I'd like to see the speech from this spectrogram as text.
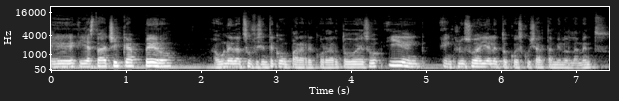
Eh, ella estaba chica, pero a una edad suficiente como para recordar todo eso y e, e incluso a ella le tocó escuchar también los lamentos.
